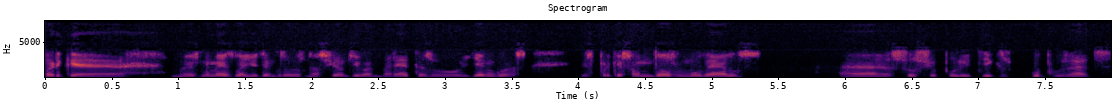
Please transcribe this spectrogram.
perquè no és només la lluita entre dues nacions i banderetes o llengües, és perquè són dos models eh, sociopolítics oposats.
